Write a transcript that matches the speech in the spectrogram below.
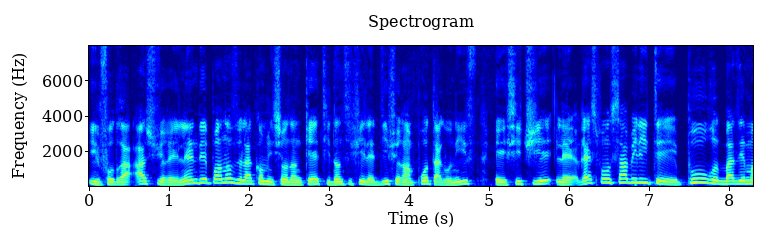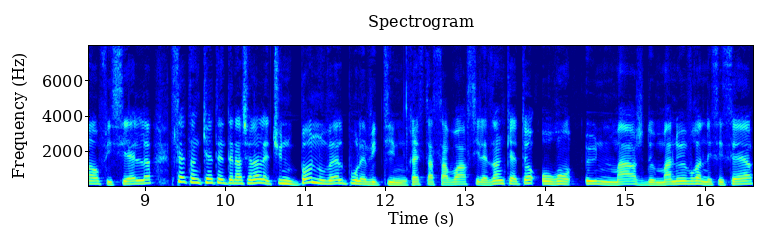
il faudra assurer l'indépendance de la commission d'enquête, identifier les différents protagonistes et situer les responsabilités. Pour Basema officiel, cette enquête internationale est une bonne nouvelle pour les victimes. Reste à savoir si les enquêteurs auront une marge de manœuvre nécessaires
